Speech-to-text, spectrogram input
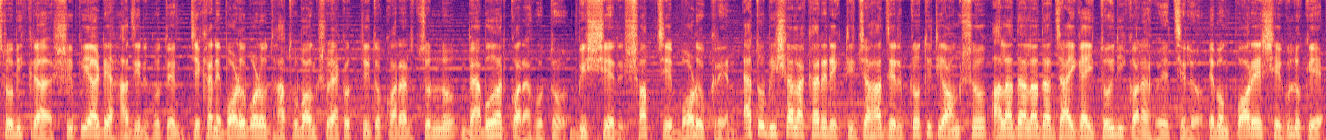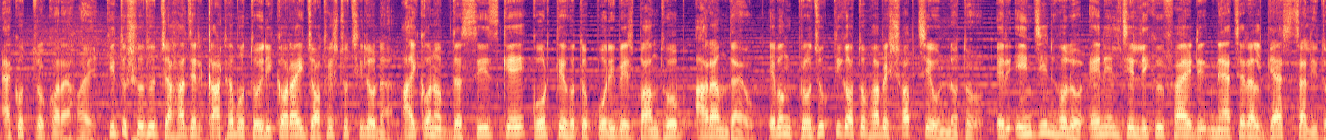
শ্রমিকরা শিপইয়ার্ডে হাজির হতেন, যেখানে বড় বড় ধাতব অংশ একত্রিত করার জন্য ব্যবহার করা হতো, বিশ্বের সবচেয়ে বড় ক্রেন। এত বিশাল আকারের একটি জাহাজের প্রতিটি অংশ আলাদা আলাদা জায়গায় তৈরি করা হয়েছিল এবং পরে সেগুলোকে একত্র করা হয়। কিন্তু শুধু জাহাজের কাঠামো তৈরি করাই যথেষ্ট ছিল না। আইকন অব দ্য সিজকে করতে হতো পরিবেশ বান্ধব, আরামদায়ক এবং প্রযুক্তিগতভাবে সবচেয়ে উন্নত। এর ইঞ্জিন হল এনএলজি লিকুইফাইড ন্যাচারাল গ্যাস চালিত,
